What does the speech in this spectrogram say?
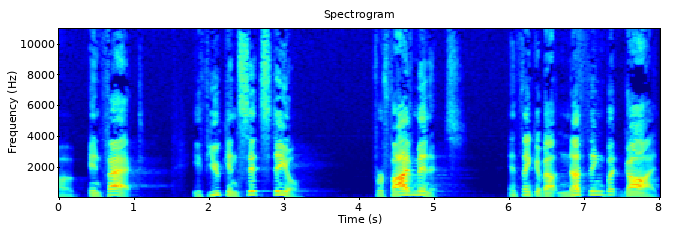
Uh, in fact, if you can sit still for five minutes and think about nothing but God,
